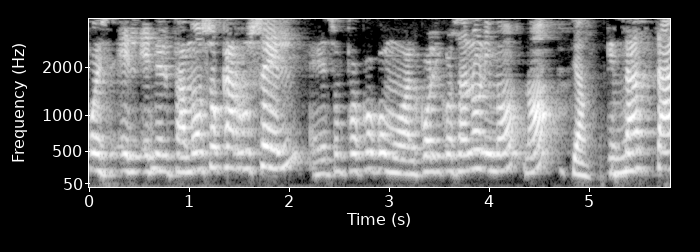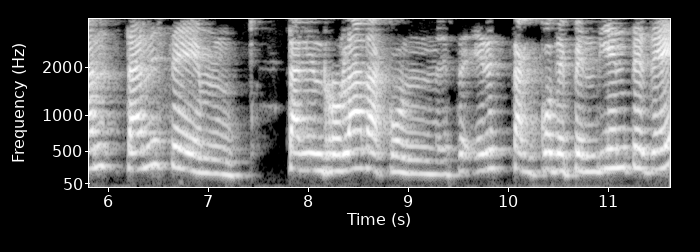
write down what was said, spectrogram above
pues, el- en el famoso carrusel, es un poco como Alcohólicos Anónimos, ¿no? Ya. que estás tan, tan, este, mm, tan enrolada con, este, eres tan codependiente de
